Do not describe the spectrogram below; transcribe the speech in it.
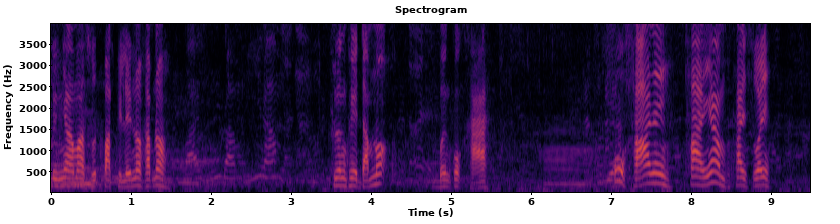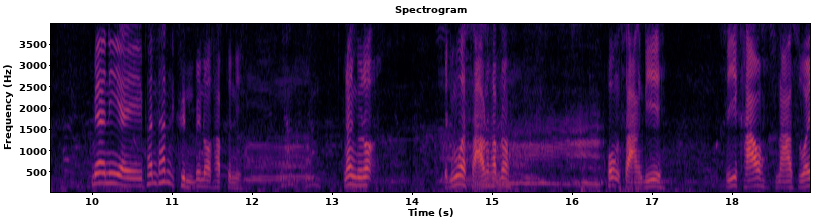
ลึงยาวมากสุดปัดผิดเลยเนาะครับเนาะปลายหูดำหีดเครื่องเพชรดำเนาะเบิ่งกกขาโอ้ขาไงถ่ายงามถ่ายสวย แม่นี่ไอ้เพิ่นท่านขึ้นไปเนาะครับตัวนี้ำยังยัง นั่งอยู่เนาะเป็นงัวสาวนะครับเนาะโครงสร้างดี สีขาวหนาสวย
